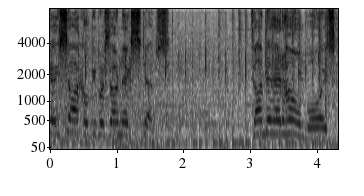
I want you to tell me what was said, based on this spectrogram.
JSOC will give us our next steps. Time to head home, boys.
